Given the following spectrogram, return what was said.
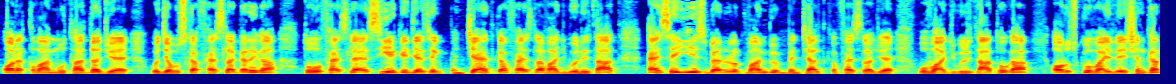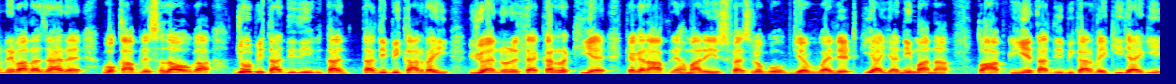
اور اقوام متحدہ جو ہے وہ جب اس کا فیصلہ کرے گا، تو وہ فیصلہ ایسی ہے کہ جیسے پنچایت کا فیصلہ واجب الاطاعت، ایسے ہی اس بین الاقوامی پنچایت کا فیصلہ جو ہے وہ واجب الاطاعت ہوگا اور اس کو وائلیشن کرنے والا ظاہر ہے وہ قابل سزا ہوگا۔ جو بھی تعدیدی تعدیبی کارروائی یو این او نے طے کر رکھی ہے کہ اگر آپ نے ہمارے اس فیصلوں کو جب وائلیٹ کیا یا نہیں مانا، تو آپ کی یہ تعدیبی کارروائی کی جائے گی،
